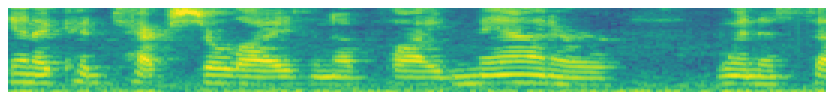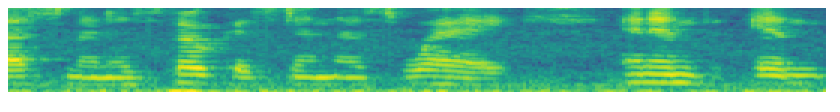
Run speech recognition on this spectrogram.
in a contextualized and applied manner when assessment is focused in this way. And in, in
